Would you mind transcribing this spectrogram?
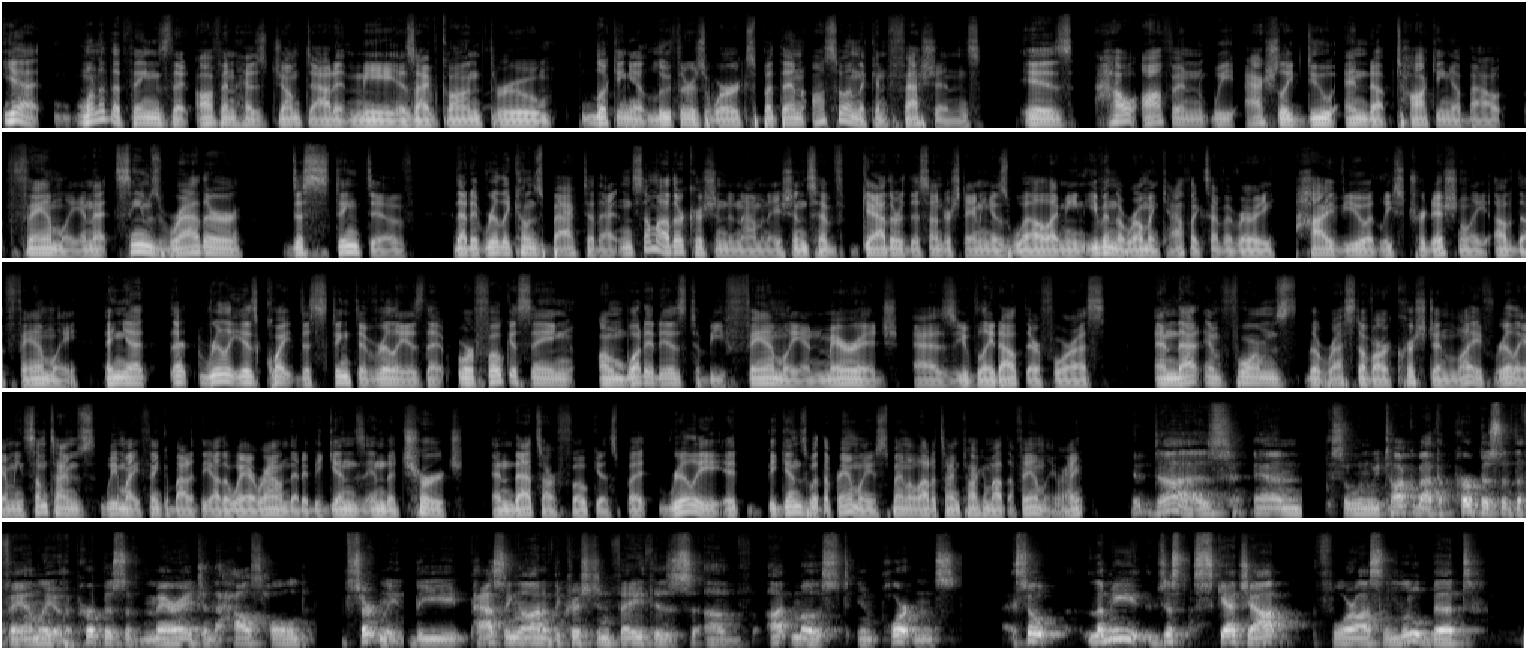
Yeah, one of the things that often has jumped out at me as I've gone through looking at Luther's works, but then also in the confessions, is how often we actually do end up talking about family. And that seems rather distinctive that it really comes back to that. And some other Christian denominations have gathered this understanding as well. I mean, even the Roman Catholics have a very high view, at least traditionally, of the family. And yet, that really is quite distinctive, really, is that we're focusing on what it is to be family and marriage, as you've laid out there for us. And that informs the rest of our Christian life, really. I mean, sometimes we might think about it the other way around, that it begins in the church and that's our focus. But really, it begins with the family. You spend a lot of time talking about the family, right? It does. And so when we talk about the purpose of the family or the purpose of marriage and the household, certainly the passing on of the Christian faith is of utmost importance. So let me just sketch out for us a little bit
